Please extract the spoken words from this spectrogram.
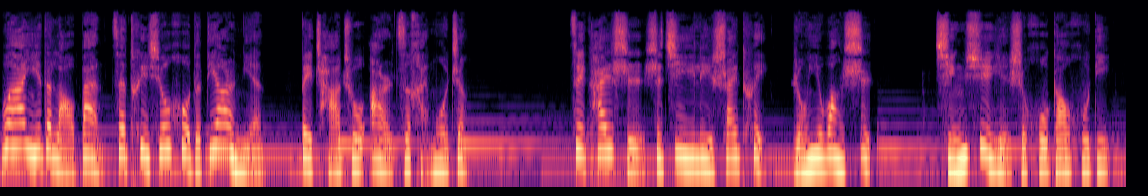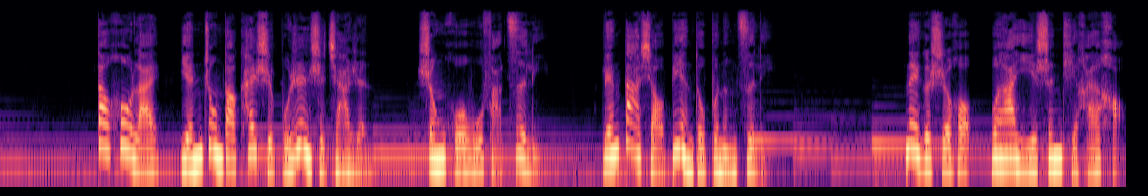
温阿姨的老伴在退休后的第二年被查出阿尔兹海默症，最开始是记忆力衰退，容易忘事。情绪也是忽高忽低，到后来严重到开始不认识家人，生活无法自理，连大小便都不能自理。那个时候，温阿姨身体还好，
